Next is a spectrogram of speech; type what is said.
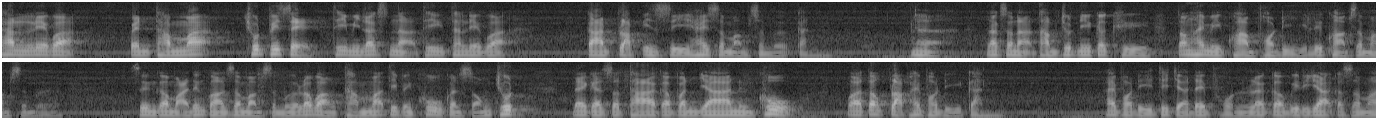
ท่านเรียกว่า เป็นธรรมะชุดพิเศษที่มีลักษณะที่ท่านเรียกว่าการปรับอินทรีย์ให้สม่ำเสมอกัน ลักษณะทำชุดนี้ก็คือต้องให้มีความพอดีหรือความสม่ำเสมอ ซึ่งก็หมายถึงความสม่ำเสมอ ระหว่างธรรมะที่เป็นคู่กันสองชุด ได้แก่ศรัทธากับปัญญาหนึ่งคู่ ว่าต้องปรับให้พอดีกัน ให้พอดีที่จะได้ผลแล้วก็วิริยะกับสมา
